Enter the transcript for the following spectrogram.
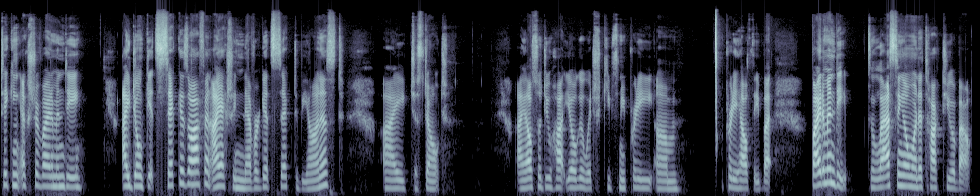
taking extra vitamin D. I don't get sick as often. I actually never get sick, to be honest. I just don't. I also do hot yoga, which keeps me pretty um, pretty healthy. But vitamin D, it's the last thing I want to talk to you about.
